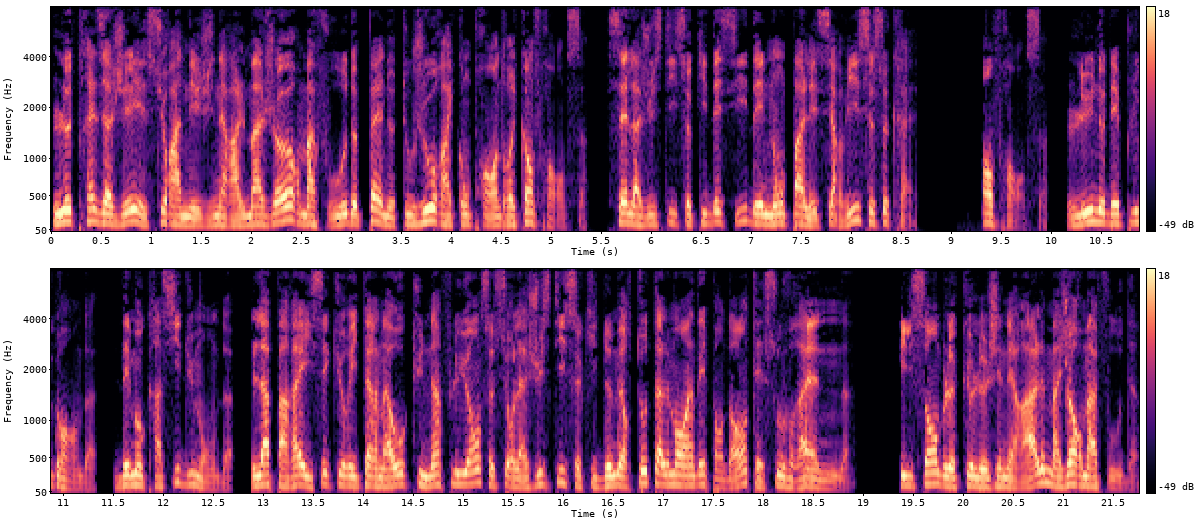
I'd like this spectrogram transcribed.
le très âgé et suranné général-major Mahfoud peine toujours à comprendre qu'en France, c'est la justice qui décide et non pas les services secrets. En France, l'une des plus grandes démocraties du monde, l'appareil sécuritaire n'a aucune influence sur la justice qui demeure totalement indépendante et souveraine. Il semble que le général-major Mahfoud,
